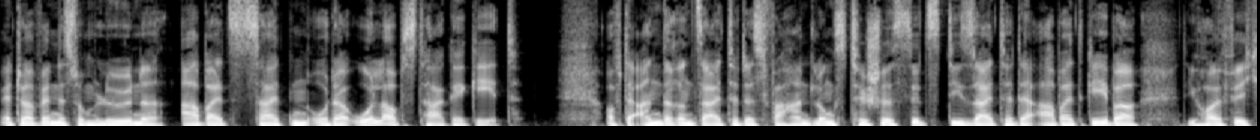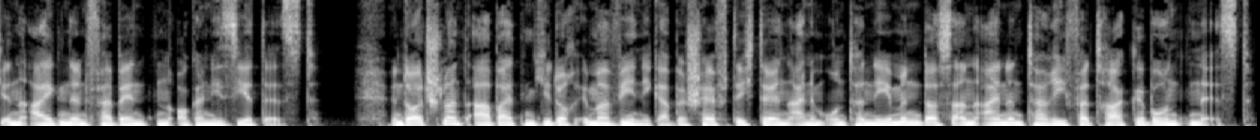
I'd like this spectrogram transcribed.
etwa wenn es um Löhne, Arbeitszeiten oder Urlaubstage geht. Auf der anderen Seite des Verhandlungstisches sitzt die Seite der Arbeitgeber, die häufig in eigenen Verbänden organisiert ist. In Deutschland arbeiten jedoch immer weniger Beschäftigte in einem Unternehmen, das an einen Tarifvertrag gebunden ist.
